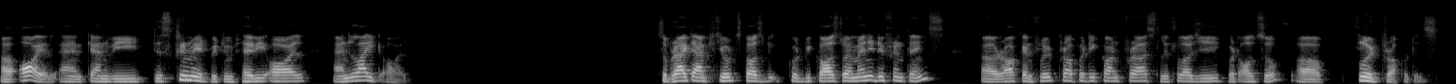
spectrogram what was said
uh, oil and can we discriminate between heavy oil and light oil? So bright amplitudes cause, could be caused by many different things, uh, rock and fluid property contrast, lithology, but also uh, fluid properties.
